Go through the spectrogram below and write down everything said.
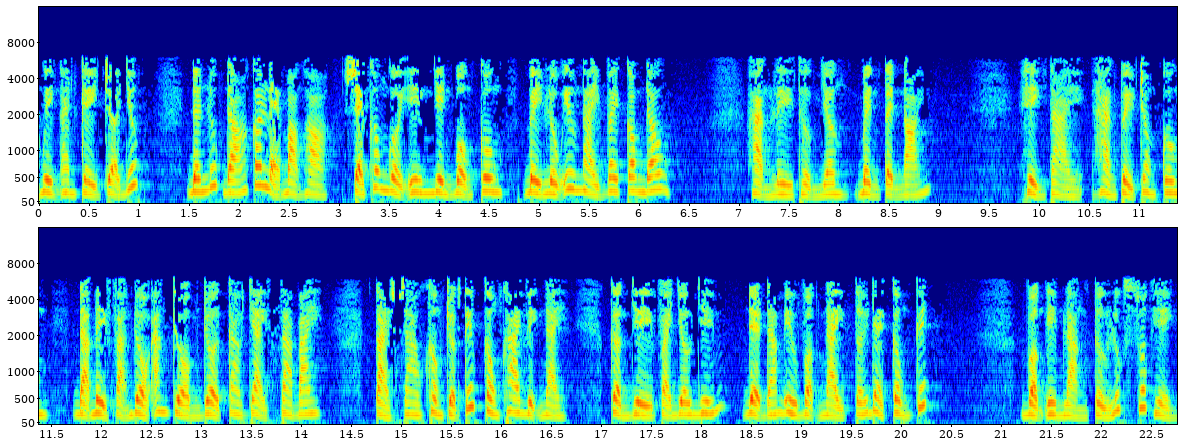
nguyên anh kỳ trợ giúp, đến lúc đó có lẽ bọn họ sẽ không ngồi yên nhìn bổn cung bị lũ yêu này vây công đâu. Hạng ly thượng nhân bình tĩnh nói. Hiện tại, hàng tùy trong cung đã bị phản đồ ăn trộm rồi cao chạy xa bay. Tại sao không trực tiếp công khai việc này? Cần gì phải dấu giếm để đám yêu vật này tới đây công kích. Vẫn im lặng từ lúc xuất hiện,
